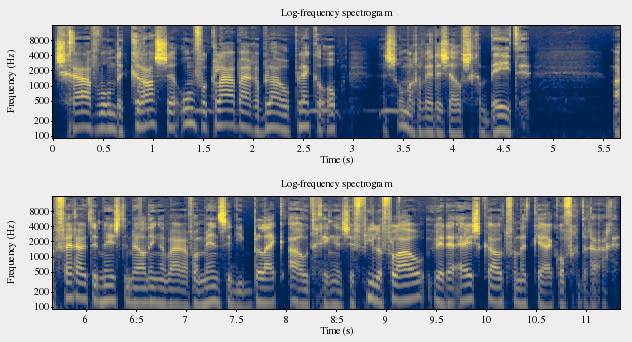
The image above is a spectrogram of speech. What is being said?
schaafwonden, krassen, onverklaarbare blauwe plekken op. En sommigen werden zelfs gebeten. Maar veruit de meeste meldingen waren van mensen die black-out gingen. Ze vielen flauw, werden ijskoud van het kerkhof gedragen.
